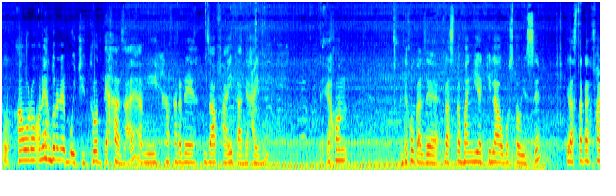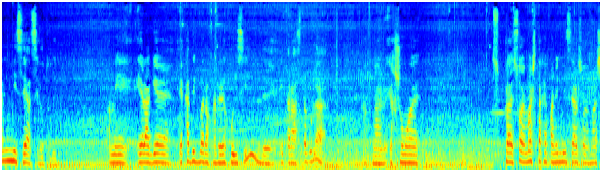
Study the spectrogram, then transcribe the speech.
তো আরও অনেক ধরনের বৈচিত্র্য দেখা যায়। আমি আপনারা যা পাই তা দেখাইব এখন দেখো যে রাস্তা ভাঙ্গিয়া কিলা অবস্থা হয়েছে এই রাস্তাটা ফানির নিচে আছিল তুমি আমি এর আগে একাধিকবার আপনারা কইছি যে এটা রাস্তাগুলা আপনার এক সময় প্রায় ছয় মাস থাকে পানির নিচে আর ছয় মাস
